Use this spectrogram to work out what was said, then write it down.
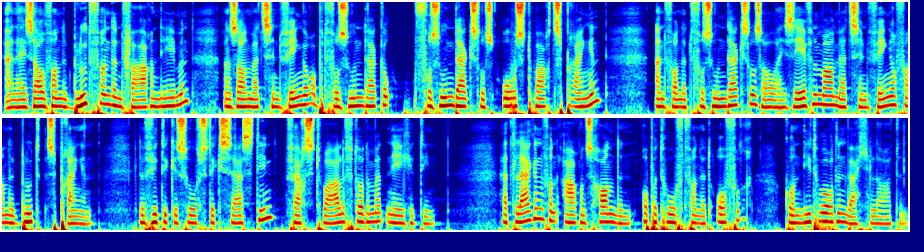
En hij zal van het bloed van den varen nemen, en zal met zijn vinger op het verzoendekkel, verzoendeksels oostwaarts sprengen, en van het verzoendeksel zal hij zevenmaal met zijn vinger van het bloed sprengen. Leviticus hoofdstuk 16, vers 12 tot en met 19. Het leggen van Aarons handen op het hoofd van het offer kon niet worden weggelaten.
